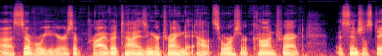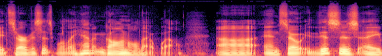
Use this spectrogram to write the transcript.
uh, several years of privatizing or trying to outsource or contract essential state services. Well, they haven't gone all that well. Uh, and so this is a,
